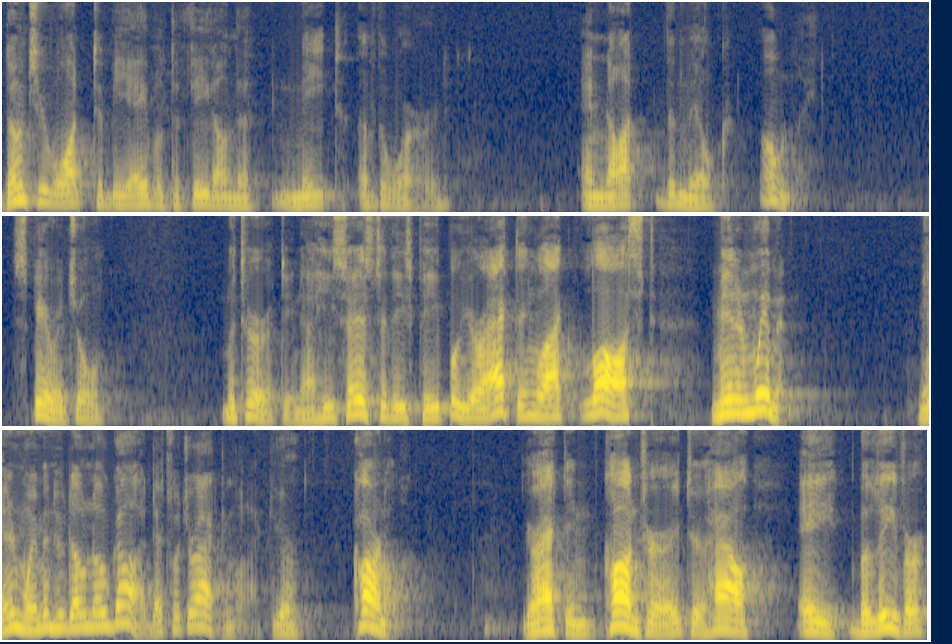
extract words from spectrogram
Don't you want to be able to feed on the meat of the Word and not the milk only? Spiritual maturity. Now, he says to these people, You're acting like lost men and women. Men and women who don't know God. That's what you're acting like. You're carnal. You're acting contrary to how a believer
